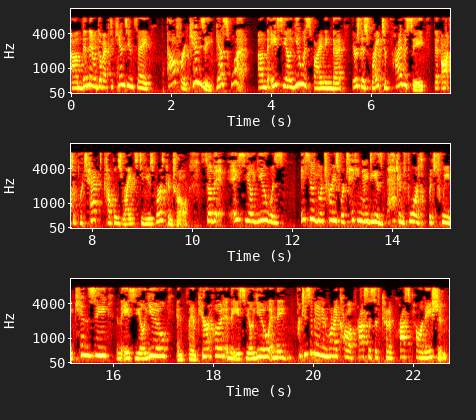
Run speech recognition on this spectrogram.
Um, then they would go back to Kinsey and say, Alfred, Kinsey, guess what? Um, the ACLU is finding that there's this right to privacy that ought to protect couples' rights to use birth control. So the ACLU was ACLU attorneys were taking ideas back and forth between Kinsey and the ACLU and Planned Parenthood and the ACLU, and they participated in what I call a process of kind of cross-pollination,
